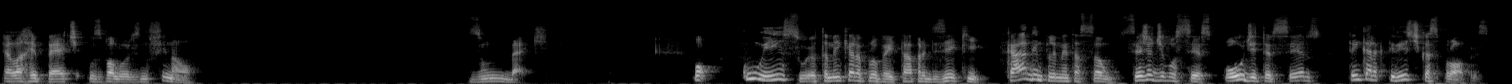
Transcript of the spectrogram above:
ela repete os valores no final. Zoom back. Com isso, eu também quero aproveitar para dizer que cada implementação, seja de vocês ou de terceiros, tem características próprias.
